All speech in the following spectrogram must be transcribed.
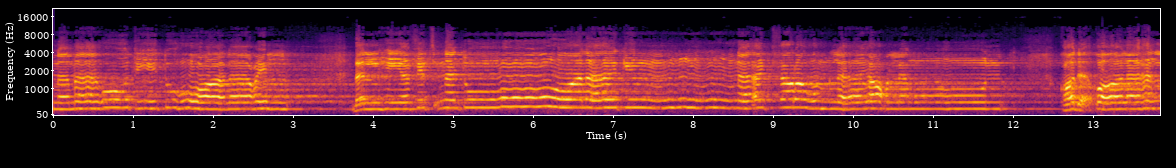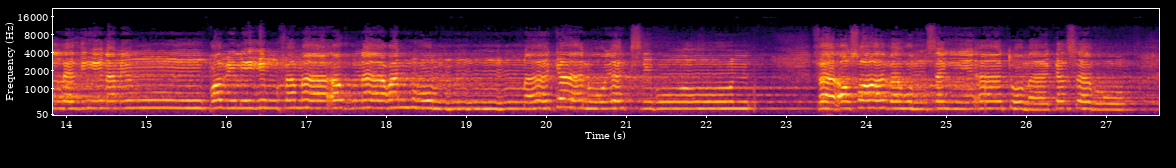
إنما أوتيته على علم بل هي فتنة ولكن أكثرهم لا يعلمون. قد قالها الذين من قبلهم فما أغنى عنهم ما كانوا يكسبون. فأصابهم سيئات ما كسبوا.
